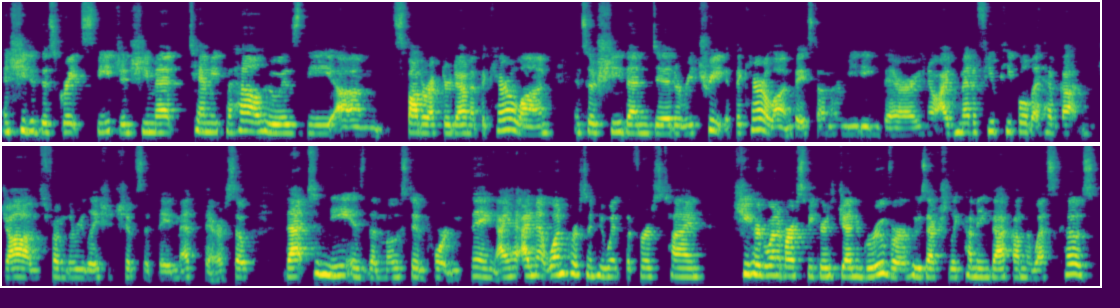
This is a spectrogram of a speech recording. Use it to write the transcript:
And she did this great speech and she met tammy pahel who is the um, spa director down at the carillon. And so she then did a retreat at the carillon based on their meeting there. You know, I've met a few people that have gotten jobs from the relationships that they met there. So that to me is the most important thing. I, I met one person who went the first time. She heard one of our speakers, Jen Groover, who's actually coming back on the West Coast.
